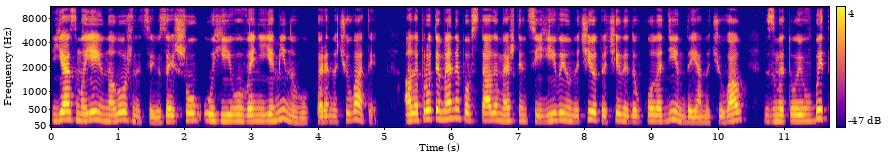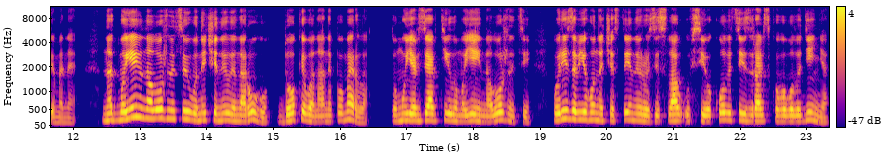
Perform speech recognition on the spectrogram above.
Я з моєю наложницею зайшов у Гіву Веніямінову переночувати, але проти мене повстали мешканці Гіви і вночі оточили довкола дім, де я ночував, з метою вбити мене. Над моєю наложницею вони чинили наругу, доки вона не померла. Тому я взяв тіло моєї наложниці, порізав його на частини розіслав у всі околиці ізраїльського володіння,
